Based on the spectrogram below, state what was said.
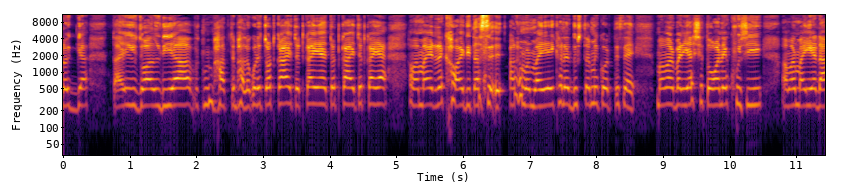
লইগা। তাই জল দিয়া ভাতটা ভালো করে চটকায় চটকায় চটকায় চটকায় আমার মায়ের খাওয়াই দিতেছে। আর আমার মাইয়া এখানে দুষ্টামি করতেছে। মামার বাড়ি আসে তো অনেক খুশি। আমার মাইয়াডা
